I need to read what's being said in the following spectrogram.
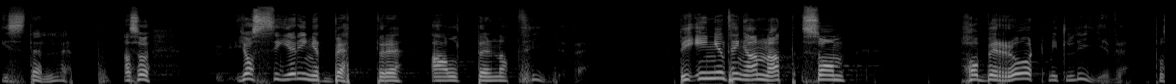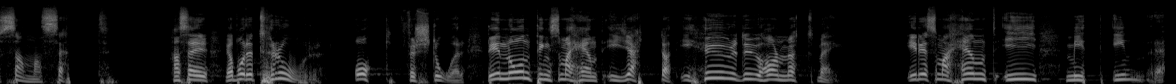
istället? Alltså, jag ser inget bättre alternativ. Det är ingenting annat som har berört mitt liv på samma sätt. Han säger, jag både tror och förstår. Det är någonting som har hänt i hjärtat, i hur du har mött mig. I det som har hänt i mitt inre.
